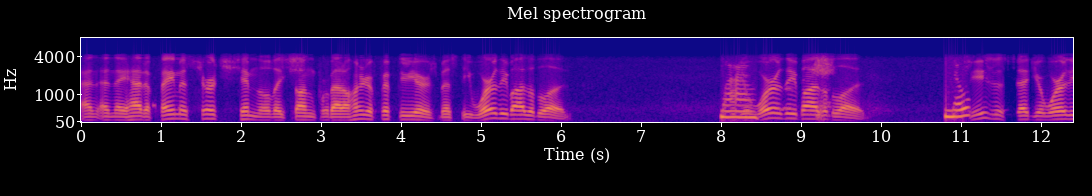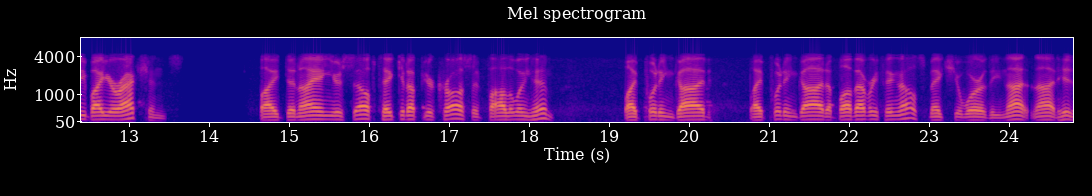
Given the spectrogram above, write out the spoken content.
And and they had a famous church hymnal they sung for about 150 years, Misty, worthy by the blood. Wow. You're worthy by the blood. Nope. Jesus said you're worthy by your actions, by denying yourself, taking up your cross and following him, by putting God by putting God above everything else makes you worthy, not not his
